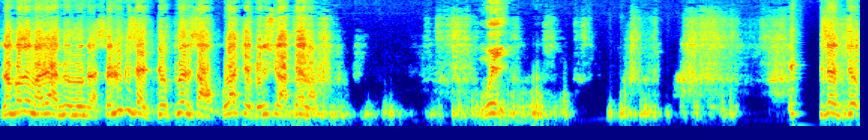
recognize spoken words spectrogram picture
L'enfant que Marie a mis au monde là. C'est lui qui s'est dépouillé de sa gloire qui est venu sur la terre, non? Oui, Il de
